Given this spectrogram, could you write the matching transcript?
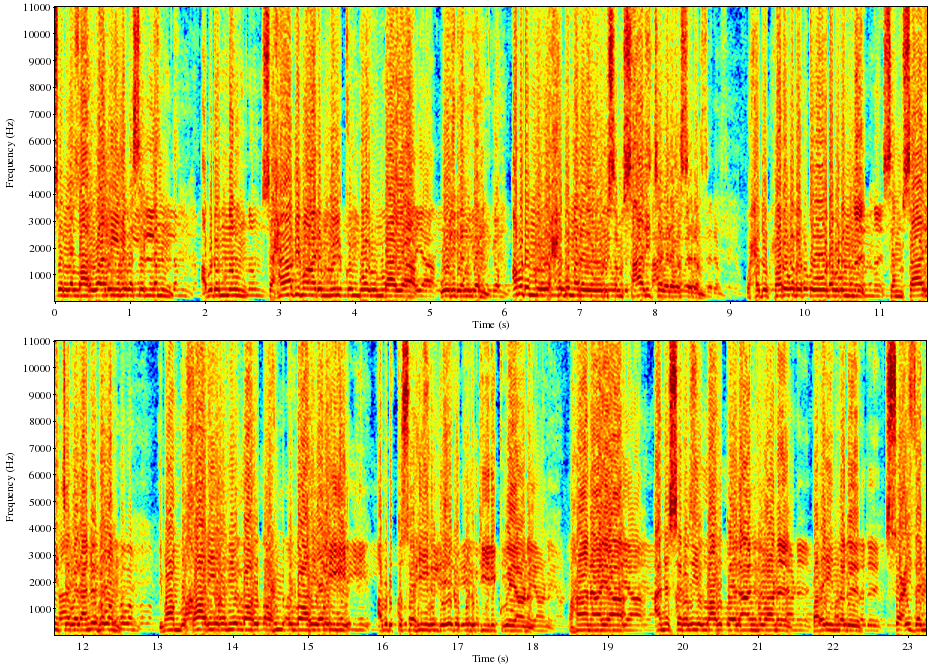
അലൈഹി വസല്ലം അവിടുന്ന് സഹാബിമാരും നിൽക്കുമ്പോൾ ഉണ്ടായ ഒരു രംഗം. അവിടുന്ന് വഹദ് മലയോട് സംസാരിച്ച ഒരവസരം വഹദ് പർവതത്തോട് അവിടുന്ന് സംസാരിച്ച ഒരനുഭവം ഇമാം ബുഖാരി റളിയല്ലാഹു അലൈഹി അവിടുത്തെ സഹീഹിൽ രേഖപ്പെടുത്തിയിരിക്കുകയാണ്. മഹാനായ അനസ് റളിയല്ലാഹു തആല ആണ് പറയുന്നത് സഈദൻ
